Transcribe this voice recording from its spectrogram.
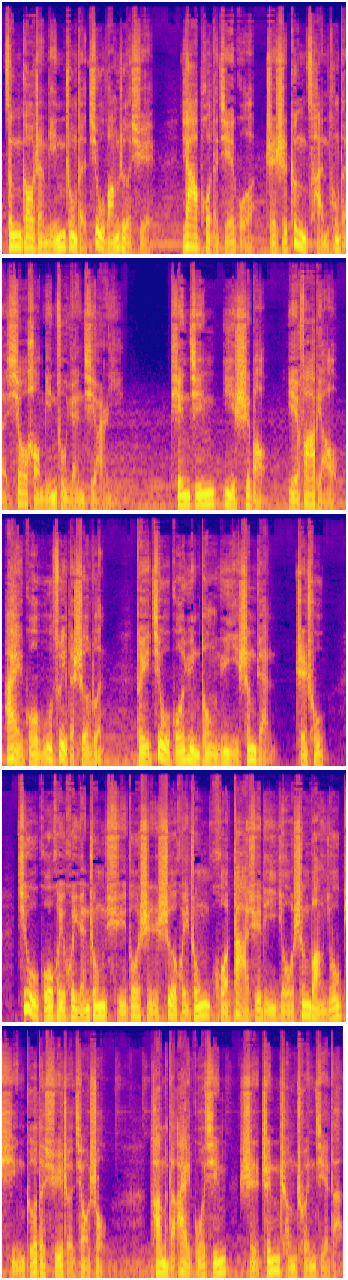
增高着民众的救亡热血。压迫的结果只是更惨痛的消耗民族元气而已。天津《议事报》。也发表“爱国无罪”的社论，对救国运动予以声援，指出救国会会员中许多是社会中或大学里有声望、有品格的学者教授，他们的爱国心是真诚纯洁的。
